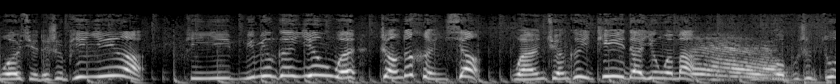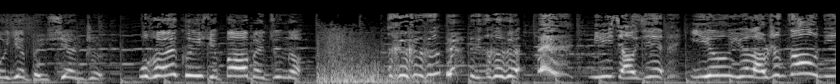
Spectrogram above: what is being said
我写的是拼音啊！拼音明明跟英文长得很像，完全可以替代英文嘛。如果不是作业本限制，我还可以写八百字呢。你小心，英语老师揍你！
